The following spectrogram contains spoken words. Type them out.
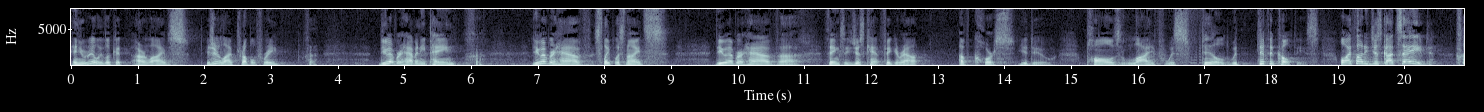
and you really look at our lives. Is your life trouble free? Do you ever have any pain? Do you ever have sleepless nights? Do you ever have uh, things that you just can't figure out? Of course you do. Paul's life was filled with difficulties. Well, I thought he just got saved.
